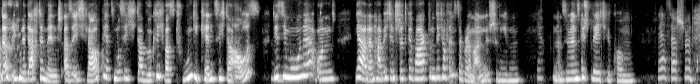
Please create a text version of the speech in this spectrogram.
dass ich mir dachte, Mensch, also ich glaube, jetzt muss ich da wirklich was tun. Die kennt sich da aus, die mhm. Simone. Und ja, dann habe ich den Schritt gewagt und dich auf Instagram angeschrieben. Und dann sind wir ins Gespräch gekommen. Ja, sehr schön. Ich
